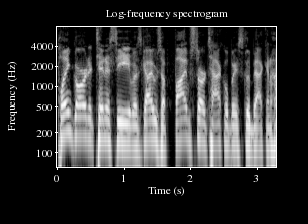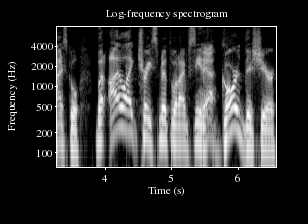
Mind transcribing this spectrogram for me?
Playing guard at Tennessee, was a guy who's a five star tackle basically back in high school. But I like Trey Smith, what I've seen Yeah. at guard this year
